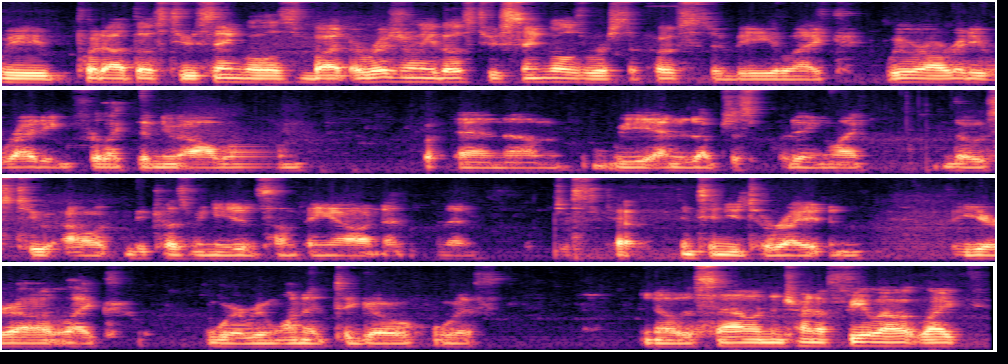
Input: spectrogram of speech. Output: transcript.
we put out those two singles but originally those two singles were supposed to be like we were already writing for like the new album but then um, we ended up just putting like those two out because we needed something out and then just kept continued to write and figure out like where we wanted to go with you know the sound and trying to feel out like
